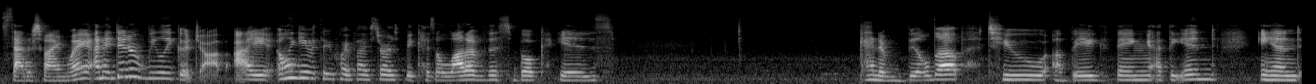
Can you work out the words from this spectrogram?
satisfying way and it did a really good job. I only gave it 3.5 stars because a lot of this book is kind of build up to a big thing at the end and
